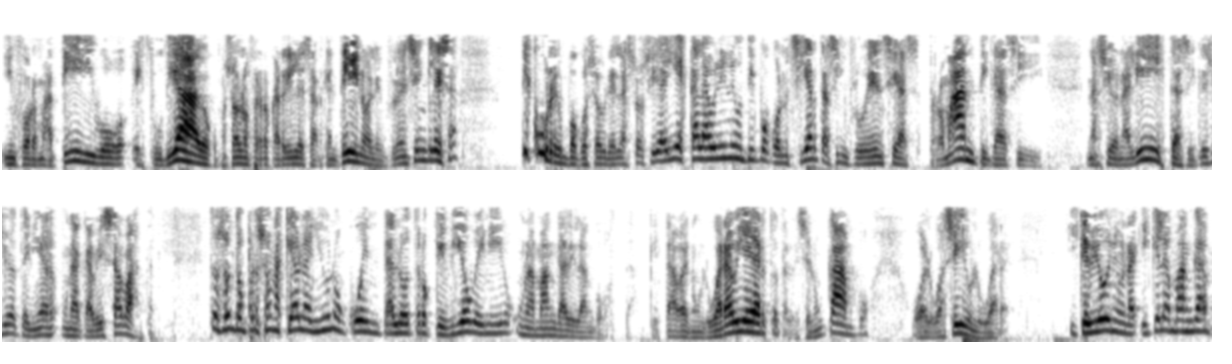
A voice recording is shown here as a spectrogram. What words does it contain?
informativo, estudiado, como son los ferrocarriles argentinos, la influencia inglesa, discurre un poco sobre la sociedad. Y Scalabrini es un tipo con ciertas influencias románticas y nacionalistas, y que yo tenía una cabeza vasta. Entonces son dos personas que hablan y uno cuenta al otro que vio venir una manga de langosta, que estaba en un lugar abierto, tal vez en un campo o algo así, un lugar, y que vio venir una, y que la manga,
